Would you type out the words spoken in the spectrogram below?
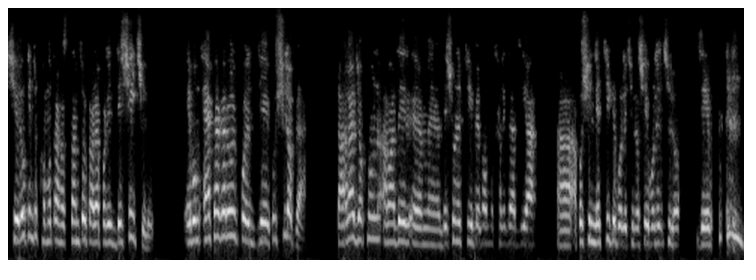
সেও কিন্তু ক্ষমতা হস্তান্তর করার পরে দেশেই ছিল। এবং এক এগারোর যে কুশীলকরা তারা যখন আমাদের আম, দেশনেত্রী বেগম খালেদা জিয়া আপসীর নেত্রীকে বলেছিল সে বলেছিল যে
